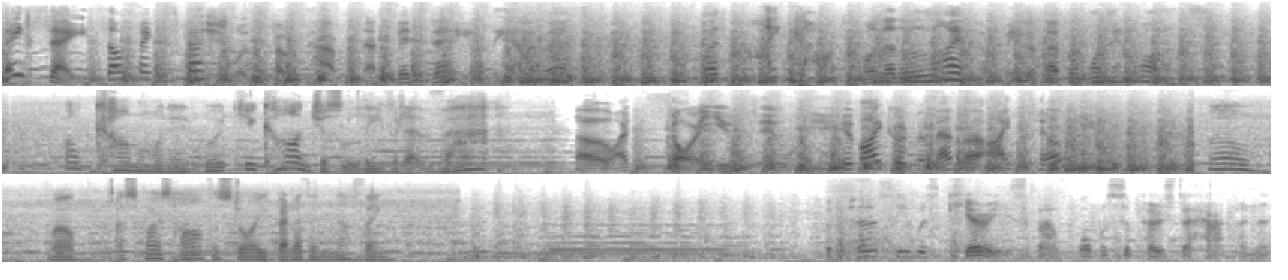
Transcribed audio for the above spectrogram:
they say something special is supposed to happen at midday on the anniversary, for the life of me remember what it was. Oh, come on, Edward. You can't just leave it at that. Oh, I'm sorry, you two. If I could remember, I'd tell you. Oh, well, I suppose half a story's better than nothing. But Percy was curious about what was supposed to happen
